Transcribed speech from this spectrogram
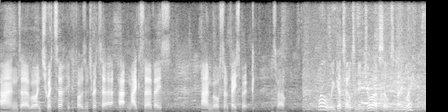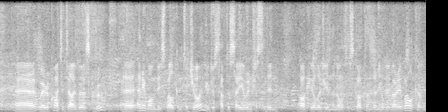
and uh, we're on Twitter, you can follow us on Twitter at, at magsurveys and we're also on Facebook as well. Well, we get out and enjoy ourselves mainly. Uh, we're quite a diverse group. Uh, anyone is welcome to join. You just have to say you're interested in archaeology in the north of Scotland and you'll be very welcome.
